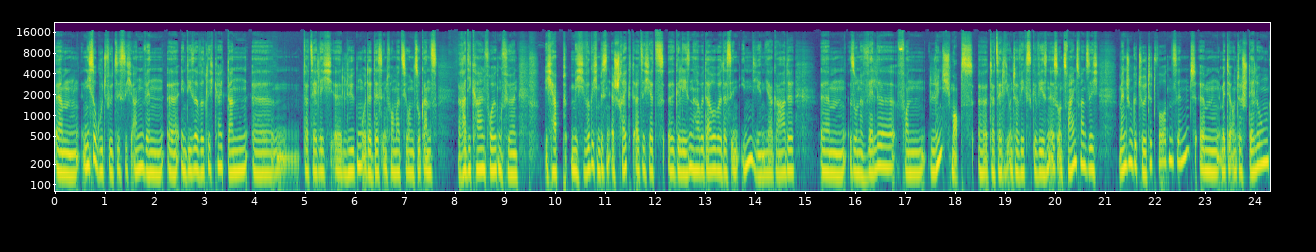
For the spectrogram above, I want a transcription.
Ähm, nicht so gut fühlt es sich an, wenn äh, in dieser Wirklichkeit dann äh, tatsächlich äh, Lügen oder Desinformationen zu ganz radikalen Folgen führen. Ich habe mich wirklich ein bisschen erschreckt, als ich jetzt äh, gelesen habe darüber, dass in Indien ja gerade ähm, so eine Welle von Lynchmobs äh, tatsächlich unterwegs gewesen ist und 22 Menschen getötet worden sind ähm, mit der Unterstellung,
